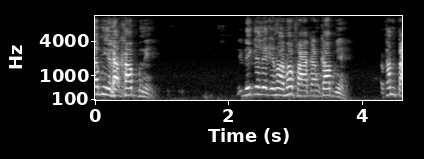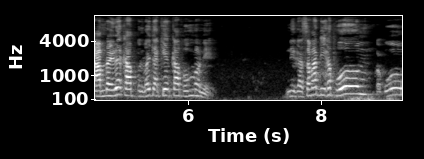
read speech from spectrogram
ซับนี่แหละครับนี่เด็กเล็กๆน้อยมาฝากกันครับนี่ทำตามได้เลยครับเป็นไว้จากเคสครับผมเรานี่นี่ก็สวัสดีครับผมครับผม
